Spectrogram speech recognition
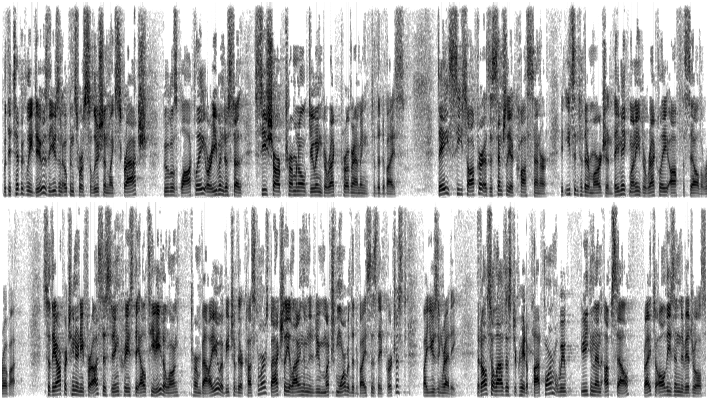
What they typically do is they use an open source solution like Scratch, Google's Blockly, or even just a C-sharp terminal doing direct programming to the device. They see software as essentially a cost center. It eats into their margin. They make money directly off the sale of the robot. So the opportunity for us is to increase the LTV, the long-term value of each of their customers, by actually allowing them to do much more with the devices they purchased by using Ready. It also allows us to create a platform we, we can then upsell right, to all these individuals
